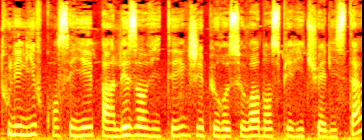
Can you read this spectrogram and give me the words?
tous les livres conseillés par les invités que j'ai pu recevoir dans Spiritualista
